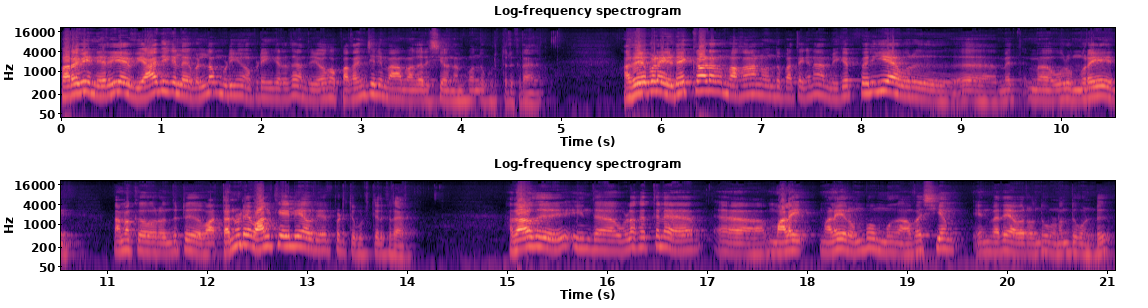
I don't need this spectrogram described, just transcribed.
பரவி நிறைய வியாதிகளை வெல்ல முடியும் அப்படிங்கிறது அந்த யோக பதஞ்சலி மா மகரிஷி நமக்கு வந்து கொடுத்துருக்கிறாரு. அதே போல் இடைக்காலர் மகான் வந்து பார்த்திங்கன்னா மிகப்பெரிய ஒரு மெத்- ம- ஒரு முறையை நமக்கு அவர் வந்துட்டு வா- தன்னுடைய வாழ்க்கையிலே அவர் ஏற்படுத்தி கொடுத்துருக்கிறார். அதாவது இந்த உலகத்தில் மலை மலை ரொம்ப மு- அவசியம் என்பதை அவர் வந்து உணர்ந்து கொண்டு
